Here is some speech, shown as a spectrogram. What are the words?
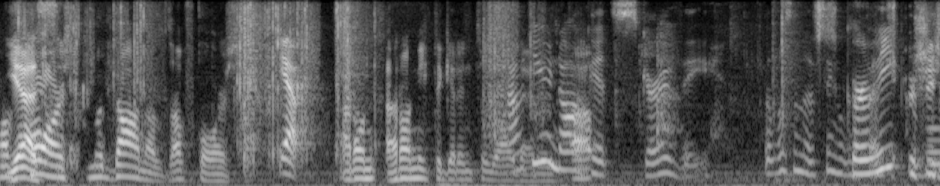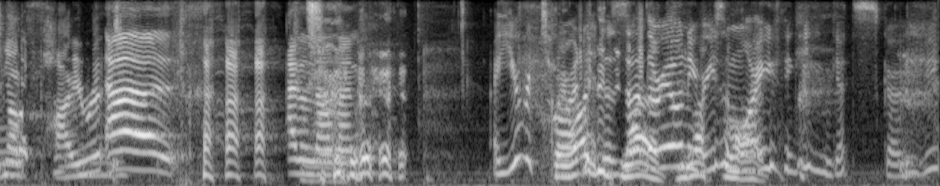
Oh, of yes. course, McDonald's, of course. Yeah. I don't, I don't need to get into that. How do you not uh, get scurvy? That wasn't a single Scurvy? Because she's not a pirate? Uh, I don't know, man. Are you retarded? Wait, is that the only reason why you think you can get scurvy?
